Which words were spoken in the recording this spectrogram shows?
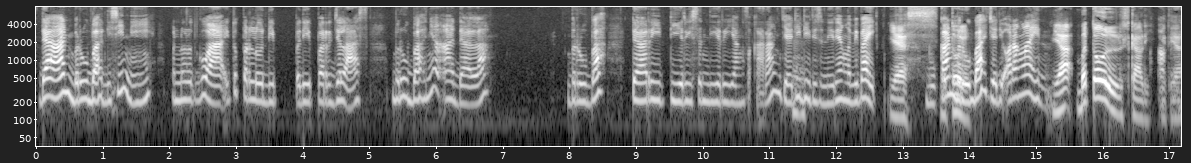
Dan berubah di sini menurut gua itu perlu di- diperjelas. Berubahnya adalah berubah dari diri sendiri yang sekarang jadi Hmm. diri sendiri yang lebih baik, yes bukan betul. berubah jadi orang lain. ya betul sekali Oke. gitu ya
